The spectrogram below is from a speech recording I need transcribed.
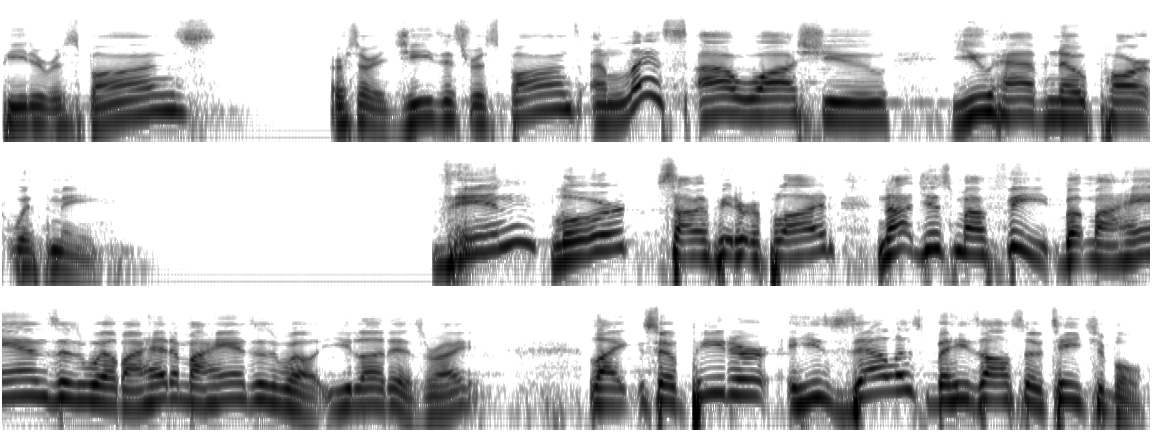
Peter responds, or sorry, Jesus responds, Unless I wash you, you have no part with me. Then, Lord, Simon Peter replied, Not just my feet, but my hands as well, my head and my hands as well. You love this, right? Like, so Peter, he's zealous, but he's also teachable.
